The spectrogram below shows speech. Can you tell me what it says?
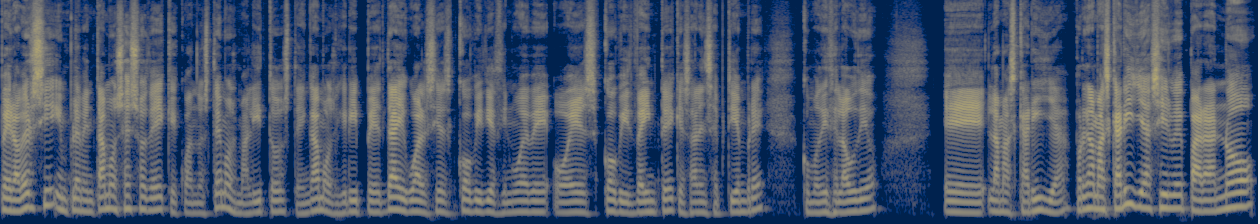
Pero a ver si implementamos eso de que cuando estemos malitos, tengamos gripe, da igual si es COVID-19 o es COVID-20, que sale en septiembre, como dice el audio, eh, la mascarilla, porque la mascarilla sirve para no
